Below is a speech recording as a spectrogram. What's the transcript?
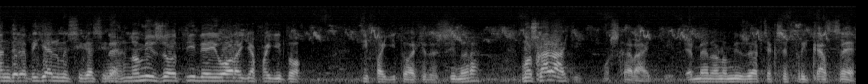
Άντε να πηγαίνουμε σιγά σιγά. Ναι, νομίζω ότι είναι η ώρα για φαγητό. Τι φαγητό έχετε σήμερα; Μοσχαράκι. Μοσχαράκι. Εμένα νομίζω έφτιαξε φρικασέ.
